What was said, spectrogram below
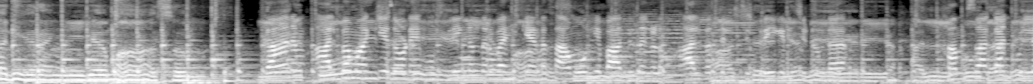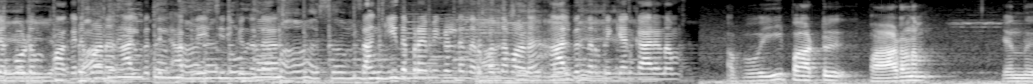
ഖുർആനിറങ്ങിയ മാസം ഗാനം ആൽബമാക്കിയതോടെ മുസ്ലിങ്ങൾ നിർവഹിക്കേണ്ട സാമൂഹ്യ ബാധ്യതകളും ആൽബത്തിൽ ചിത്രീകരിച്ചിട്ടുണ്ട്. ഹംസ ഖാൻ പുല്ലങ്കോടും മകനുമാണ് ആൽബത്തിൽ അഭിനയിച്ചിരിക്കുന്നത്. സംഗീത പ്രേമികളുടെ നിർബന്ധമാണ് ആൽബം നിർമ്മിക്കാൻ കാരണം. അപ്പോൾ ഈ പാട്ട് പാടണം എന്ന്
